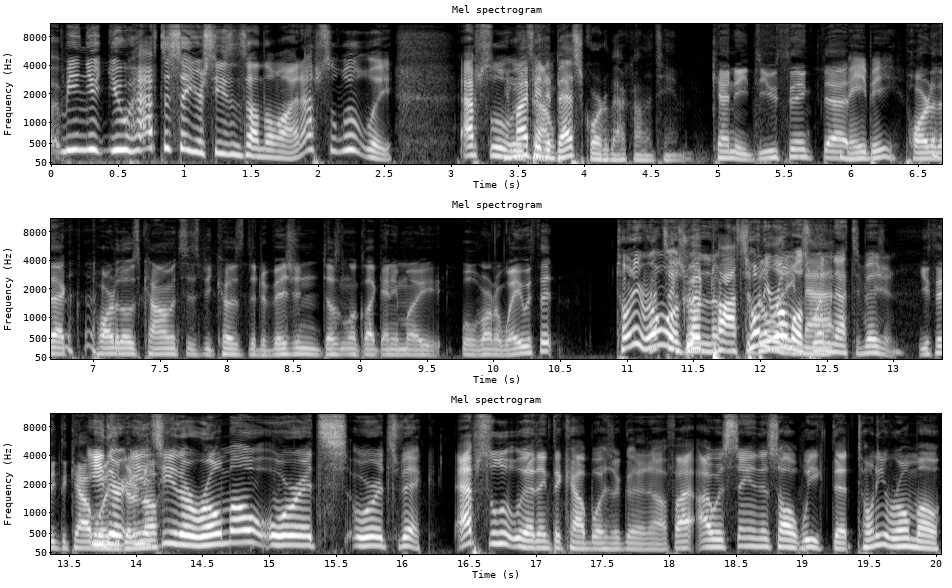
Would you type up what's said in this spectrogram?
I mean, you you have to say your season's on the line. Absolutely, he absolutely. might be the best quarterback on the team. Kenny, do you think that Maybe part of that part of those comments is because the division doesn't look like anybody will run away with it? Tony That's Romo's good running. Tony Romo's Matt. winning that division. You think the Cowboys either are good it's enough? either Romo or it's or it's Vic. Absolutely, I think the Cowboys are good enough. I, I was saying this all week that Tony Romo,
